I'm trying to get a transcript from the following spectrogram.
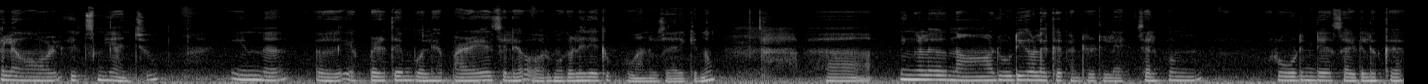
Hello all it's me Anju ഇന്ന് എപ്പോഴത്തെയും പോലെ പഴയ ചില ഓർമ്മകളിലേക്ക് പോകാമെന്ന് വിചാരിക്കുന്നു. നിങ്ങൾ നാടോടികളൊക്കെ കണ്ടിട്ടില്ലേ? ചിലപ്പം റോഡിന്റെ സൈഡിലൊക്കെ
